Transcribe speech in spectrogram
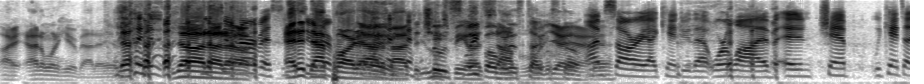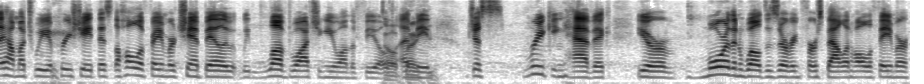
all right. I don't want to hear about it. no, No, no, Too nervous. He's Edit too that nervous. part out about the Chiefs being sleep over this unstoppable. type of yeah, stuff, yeah. man. I'm sorry, I can't do that. We're live, and Champ, we can't tell you how much we appreciate this. The Hall of Famer Champ Bailey, we loved watching you on the field. Oh, I mean, you. just wreaking havoc. You're more than well deserving first ballot Hall of Famer,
